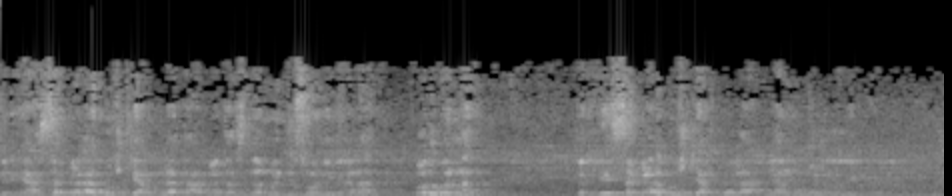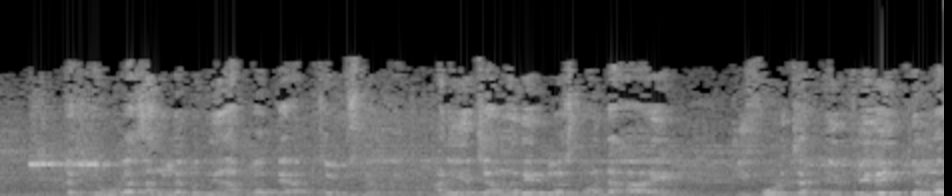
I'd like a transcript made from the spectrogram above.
तर ह्या सगळ्या गोष्टी आपल्या ताब्यात असणं म्हणजे सोनिंग आहे ना. बरोबर ना? तर हे सगळ्या गोष्टी आपल्याला आपल्या मोबाईलमध्ये कळतात. तर एवढ्या चांगल्या पद्धतीने आपल्याला ते ॲपचा यूज करता येतो आणि याच्यामध्ये प्लस पॉईंट हा आहे की फोडच्या एव्हरी व्हेकलला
